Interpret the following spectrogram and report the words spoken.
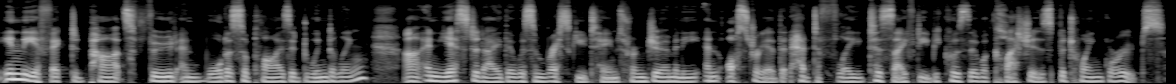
In the affected parts, food and water supplies are dwindling. Uh, and yesterday, there were some rescue teams from Germany and Austria that had to flee to safety because there were clashes between groups.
